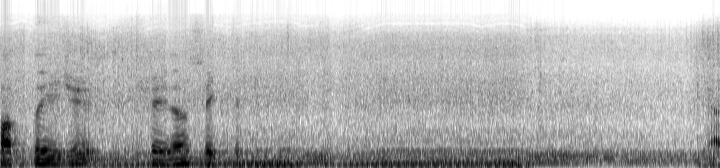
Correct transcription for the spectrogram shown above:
Patlayıcı şeyden sekti. Ya,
